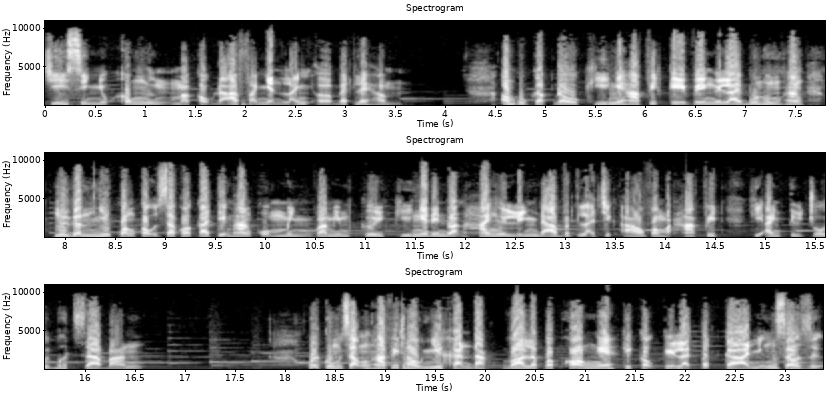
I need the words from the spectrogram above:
chí sỉ nhục không ngừng mà cậu đã phải nhận lãnh ở Bethlehem. Ông gục gật đầu khi nghe Hafiz kể về người lái buôn hung hăng, người gần như quẳng cậu ra khỏi cái tiệm hàng của mình và mỉm cười khi nghe đến đoạn hai người lính đã vứt lại chiếc áo vào mặt Hafiz khi anh từ chối bớt giá bán. Cuối cùng giọng Hafiz hầu như khản đặc và lập bập khó nghe khi cậu kể lại tất cả những do dự,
